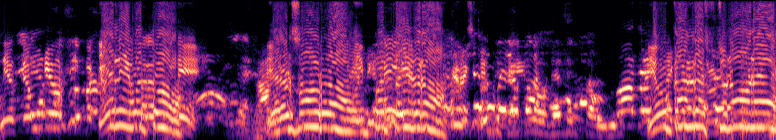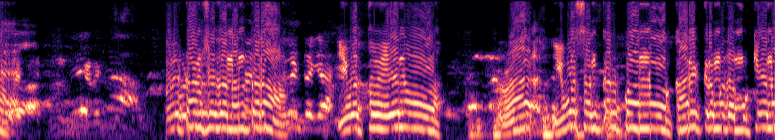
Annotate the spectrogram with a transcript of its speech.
ನೀವು ಕಮಿಟಿಯವರು ಸ್ವಲ್ಪ ಏನು ಇವತ್ತು ಎರಡ್ ಸಾವಿರದ ಇಪ್ಪತ್ತೈದರ ಯುವ ಕಾಂಗ್ರೆಸ್ ಚುನಾವಣೆ ಫಲಿತಾಂಶದ ನಂತರ ಇವತ್ತು ಏನು ಯುವ ಸಂಕಲ್ಪ ಅನ್ನೋ ಕಾರ್ಯಕ್ರಮದ ಮುಖೇನ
